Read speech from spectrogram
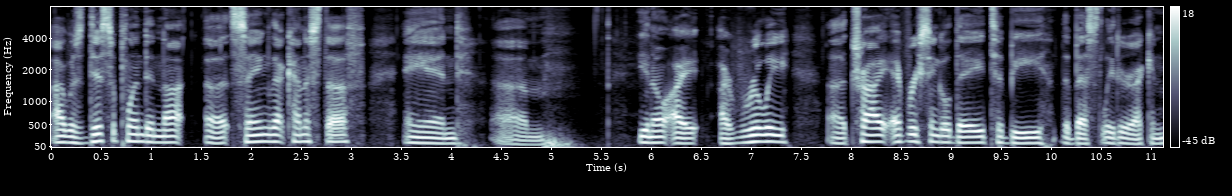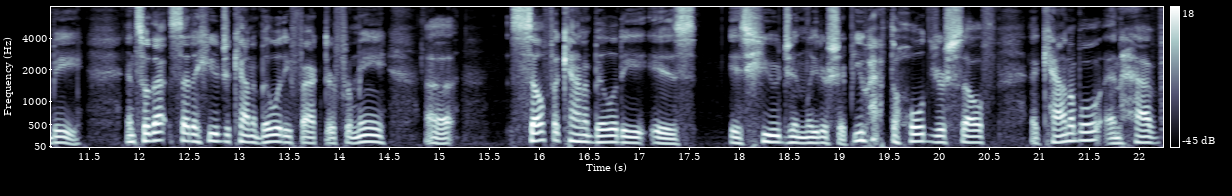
I was disciplined in not uh, saying that kind of stuff, and um, you know, I I really uh, try every single day to be the best leader I can be, and so that set a huge accountability factor for me. Uh, Self accountability is is huge in leadership. You have to hold yourself accountable and have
